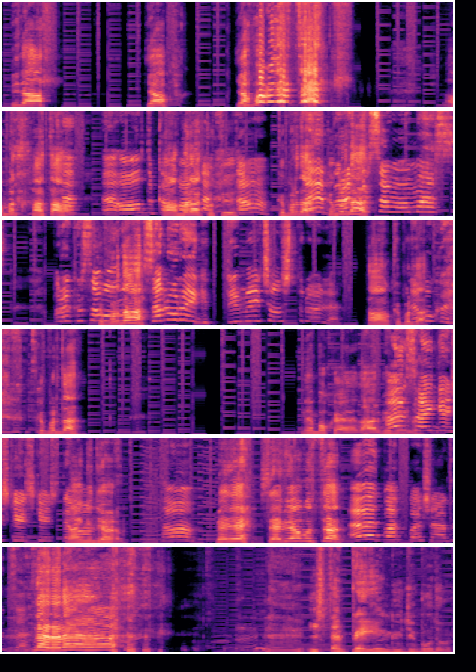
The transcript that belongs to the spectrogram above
Bir daha al. Yap. Yapabilirsin. Ama ha tamam. Ha oldu kapattı. Tamam bırak kutuyu. Tamam. Kıpırda. Hayır, Kıpırda. Bırakırsam olmaz. Bırakırsam Kıpırda. olmaz. Sen oraya git. Düğmeyi çalıştır öyle. Tamam Ne kıpırda. boka yaradı? Kıpırda. Ne boka yaradı harbi Hadi bilmiyorum. sen geç geç geç. Ben Devam. et. gidiyorum. Tamam. Beni seviyor musun? Evet bak başardık sen. Ne ne ne? işte beyin gücü budur.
